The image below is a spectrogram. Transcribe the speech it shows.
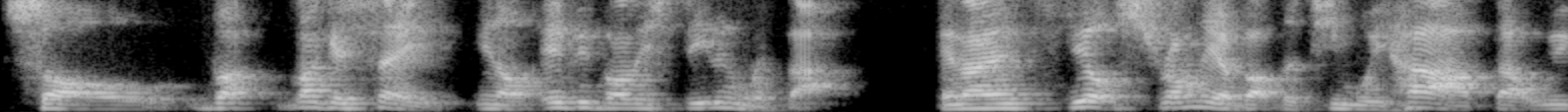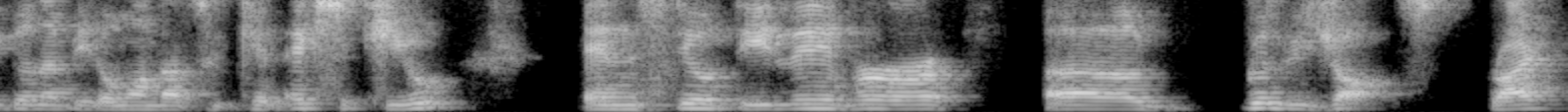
So, but like I say, you know, everybody's dealing with that, and I feel strongly about the team we have that we're gonna be the one that can execute and still deliver uh, good results, right?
